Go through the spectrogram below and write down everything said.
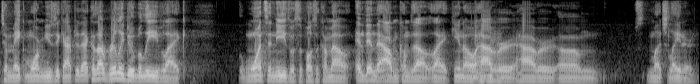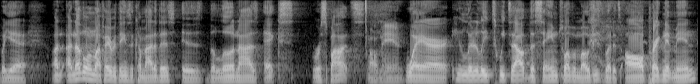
to make more music after that. Because I really do believe like wants and needs was supposed to come out and then the album comes out like you know Mhm. however however um much later but yeah An- another one of my favorite things to come out of this is the Lil Nas X response oh man where he literally tweets out the same 12 emojis but it's all pregnant men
